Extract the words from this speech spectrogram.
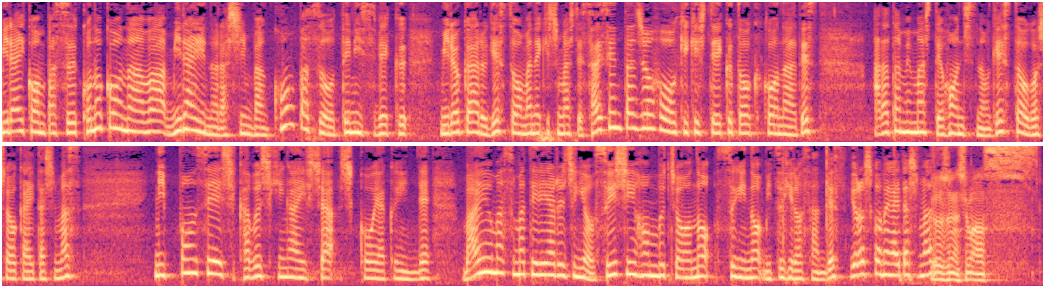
未来コンパス。このコーナーは未来への羅針盤コンパスを手にすべく魅力あるゲストをお招きしまして最先端情報をお聞きしていくトークコーナーです。改めまして本日のゲストをご紹介いたします。日本製紙株式会社執行役員でバイオマスマテリアル事業推進本部長の杉野光弘さんです。よろしくお願いいたします。よろしくお願いします。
